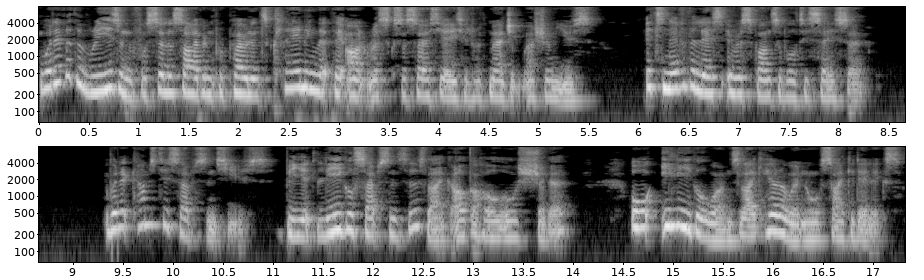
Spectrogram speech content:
whatever the reason for psilocybin proponents claiming that there aren't risks associated with magic mushroom use, it's nevertheless irresponsible to say so. When it comes to substance use, be it legal substances like alcohol or sugar, or illegal ones like heroin or psychedelics,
